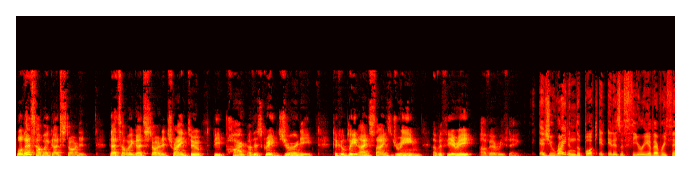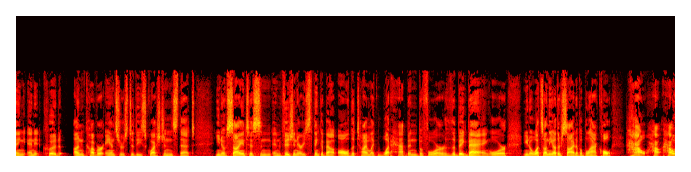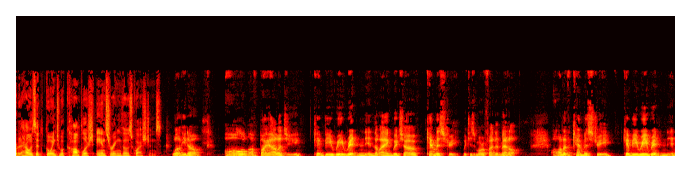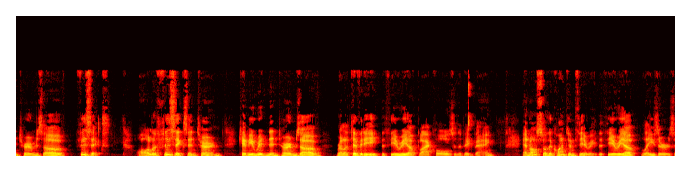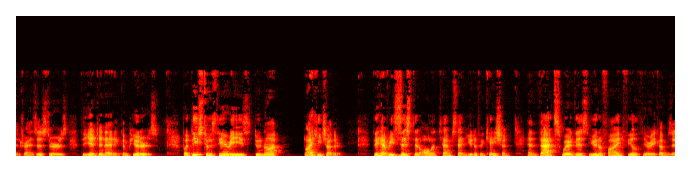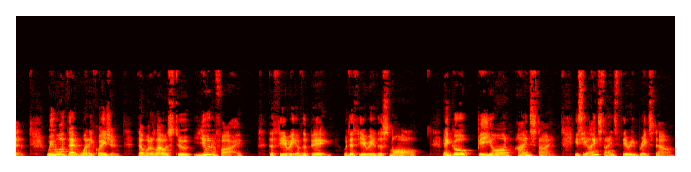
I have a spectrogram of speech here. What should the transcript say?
Well, that's how I got started. That's how I got started trying to be part of this great journey to complete Einstein's dream of a theory of everything. As you write in the book, it, it is a theory of everything, and it could uncover answers to these questions that you know scientists and, and visionaries think about all the time like what happened before the big bang or you know what's on the other side of a black hole how how how, how is it going to accomplish answering those questions well you know all of biology can be rewritten in the language of chemistry, which is more fundamental. All of chemistry can be rewritten in terms of physics. All of physics, in turn, can be written in terms of relativity, the theory of black holes and the Big Bang, and also the quantum theory, the theory of lasers and transistors, the internet and computers. But these two theories do not like each other. They have resisted all attempts at unification. And that's where this unified field theory comes in. We want that one equation that would allow us to unify the theory of the big with the theory of the small and go beyond Einstein. You see, Einstein's theory breaks down.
